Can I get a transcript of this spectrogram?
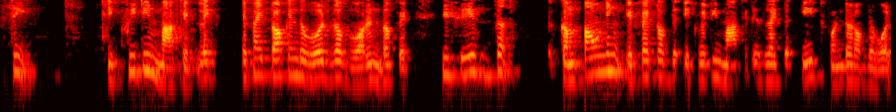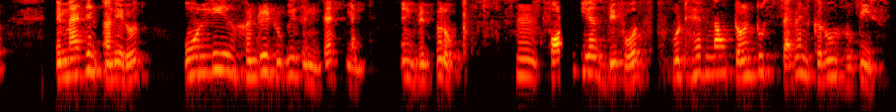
see, equity market, like if I talk in the words of Warren Buffett, he says the compounding effect of the equity market is like the eighth wonder of the world. Imagine Anirudh, only 100 rupees investment in Wipro Hmm. 40 years before would have now turned to 7 crore rupees.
